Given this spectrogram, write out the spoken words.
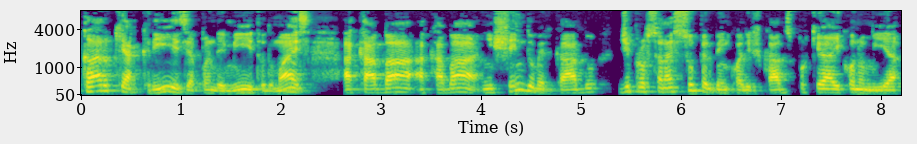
Claro que a crise, a pandemia e tudo mais acaba, acaba enchendo o mercado de profissionais super bem qualificados, porque a economia,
